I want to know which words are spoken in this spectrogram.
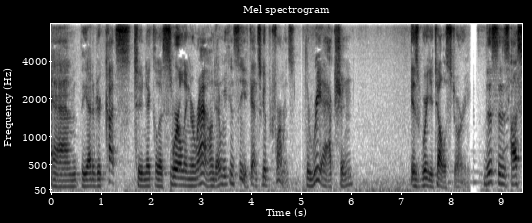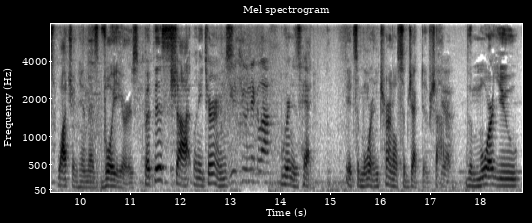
and the editor cuts to Nicholas swirling around, and we can see, again, it's a good performance. The reaction is where you tell a story. This is us watching him as voyeurs. But this shot, when he turns, You too, Nicholas. we're in his head. It's a more internal, subjective shot. Yeah. The more you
